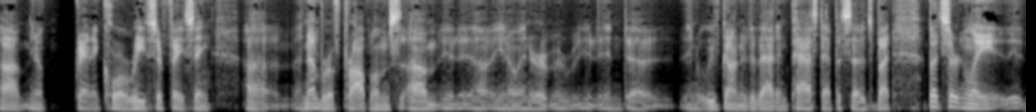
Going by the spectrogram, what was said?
Um, you know, Granted, coral reefs are facing uh, a number of problems, um, uh, you know, and, are, and, uh, and we've gone into that in past episodes. But but certainly, it,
